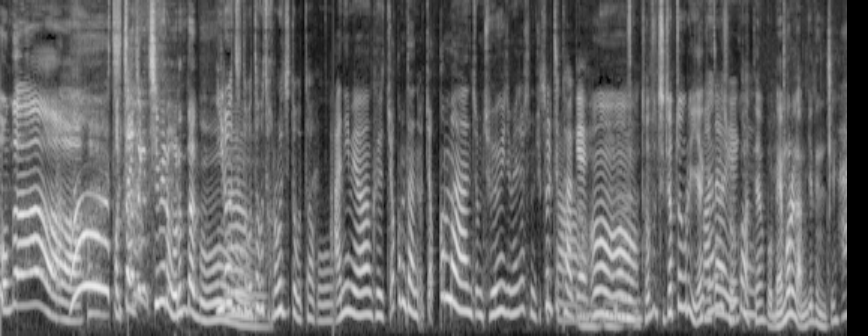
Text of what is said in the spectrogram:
뭔가 아우, 짜증 치밀어 오른다고. 이러지도 못하고 저러지도 못하고. 아니면 그 조금 더 조금만 좀 조용히 좀 해줬으면 좋겠다. 솔직하게. 어, 어. 음, 저도 직접적으로 이야기하는 게 좋을 얘기. 것 같아요. 뭐 메모를 남기든지. 아,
